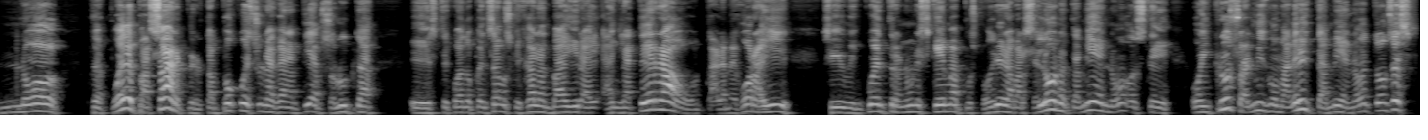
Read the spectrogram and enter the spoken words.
No, o puede pasar, pero tampoco es una garantía absoluta este, cuando pensamos que Haaland va a ir a, Inglaterra o a lo mejor ahí si encuentran un esquema, pues podría ir a Barcelona también, ¿no? Este, o incluso al mismo Madrid también, ¿no? Entonces,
